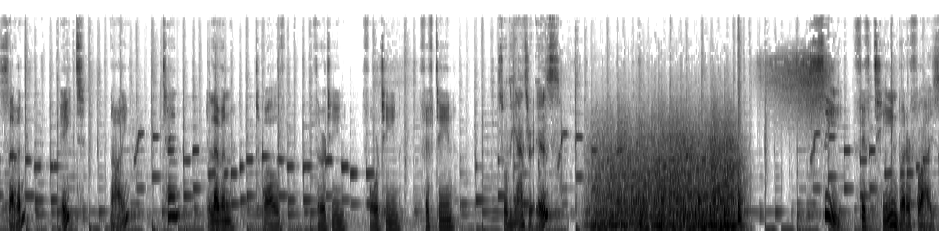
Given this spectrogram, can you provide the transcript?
7, 8, 9, 10, 11, 12, 13, 14, 15. So the answer is C, 15 butterflies.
